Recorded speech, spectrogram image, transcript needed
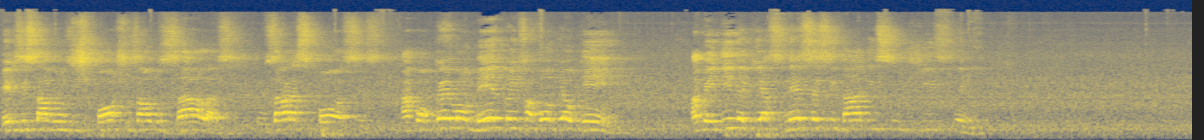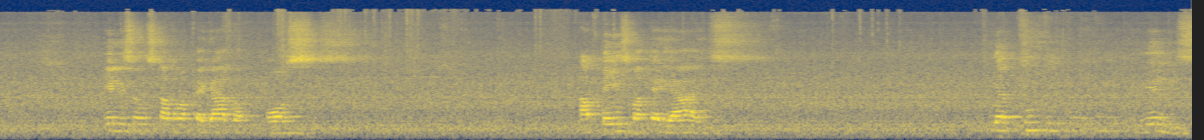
Eles estavam dispostos a usá-las, usar as posses a qualquer momento em favor de alguém, à medida que as necessidades surgissem. Eles não estavam apegados a posses, a bens materiais. Tinha tudo entre eles.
